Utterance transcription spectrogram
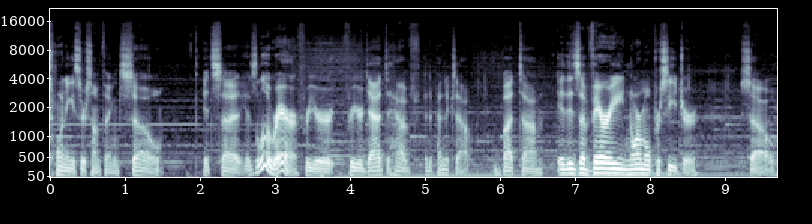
20s or something. So it's uh, it's a little rare for your for your dad to have an appendix out, but um, it is a very normal procedure. So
